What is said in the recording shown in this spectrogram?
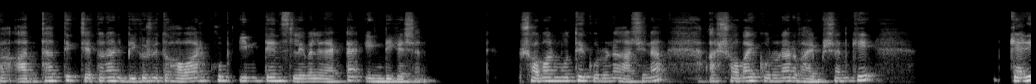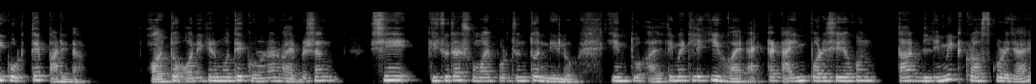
বা আধ্যাত্মিক চেতনার বিকশিত হওয়ার খুব ইন্টেন্স লেভেলের একটা ইন্ডিকেশন সবার মধ্যে করোনা আসে না, আর সবাই করোনার ভাইব্রেশনকে ক্যারি করতে পারে না। হয়তো অনেকের মধ্যে করোনার ভাইব্রেশন সে কিছুটা সময় পর্যন্ত নিল, কিন্তু আলটিমেটলি কি হয়, একটা টাইম পরে সে যখন তার লিমিট ক্রস করে যায়,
